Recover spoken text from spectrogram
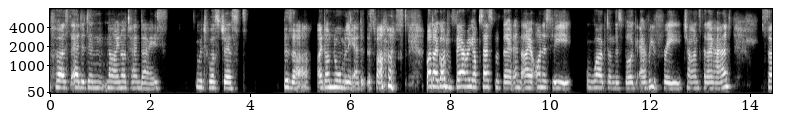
first edit in nine or ten days which was just bizarre. I don't normally edit this fast but i got very obsessed with it. And i honestly worked on this book every free chance that i had. So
